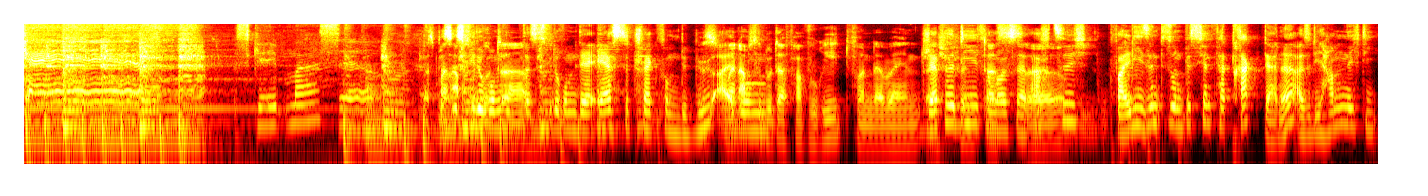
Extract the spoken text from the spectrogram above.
Can't escape myself. Das, Das ist, wiederum, das ist wiederum der erste Track vom das ist mein Debütalbum absoluter Favorit von der Band. Jeopardy von find das, 1980, äh, weil die sind so ein bisschen vertrackter, ne? Also die haben nicht, die,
